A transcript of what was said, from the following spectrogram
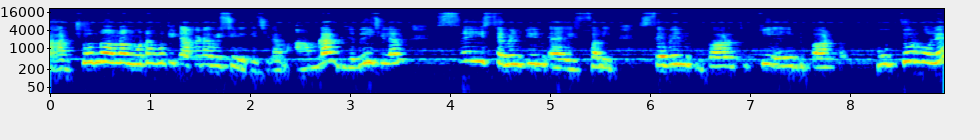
তার জন্য আমরা মোটামুটি টাকাটা বেশি রেখেছিলাম। আমরা ভেবেইছিলাম সেই সেভেন্টিন সরি সেভেন বার্থ কি এইট বার্থ খুব জোর হলে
